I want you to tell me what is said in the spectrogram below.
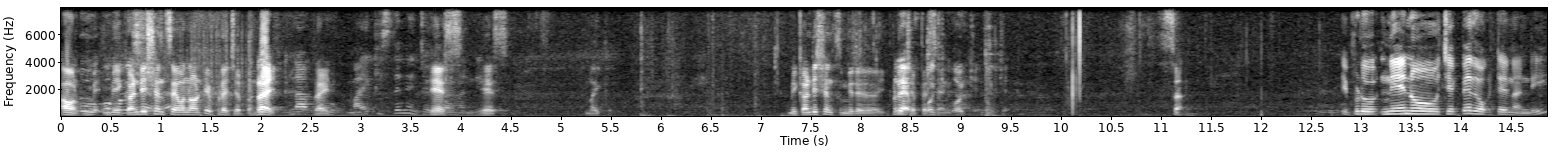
అవును. మీ- మీ కండిషన్స్ ఏమన్నా ఉంటే ఇప్పుడే చెప్పండి. రైట్ రైట్ మైక్ ఇస్తే నేను ఎస్ ఎస్ మైక్ మీ కండిషన్స్ మీరు ఇప్పుడే చెప్పేసేయండి. ఓకే ఓకే సార్ ఇప్పుడు నేను చెప్పేది ఒకటేనండి.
